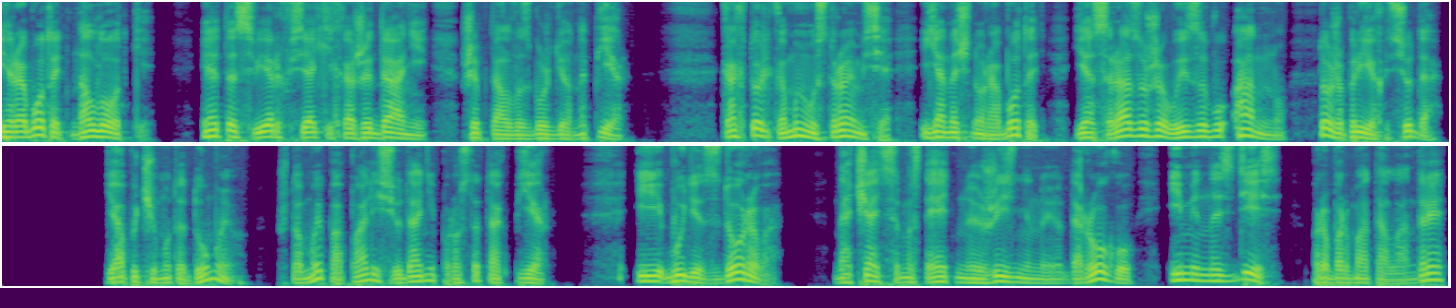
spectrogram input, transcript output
и работать на лодке. Это сверх всяких ожиданий, шептал возбужденно Пьер. Как только мы устроимся, и я начну работать, я сразу же вызову Анну, тоже приехать сюда. Я почему-то думаю, что мы попали сюда не просто так, Пьер. И будет здорово начать самостоятельную жизненную дорогу именно здесь, пробормотал Андре,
